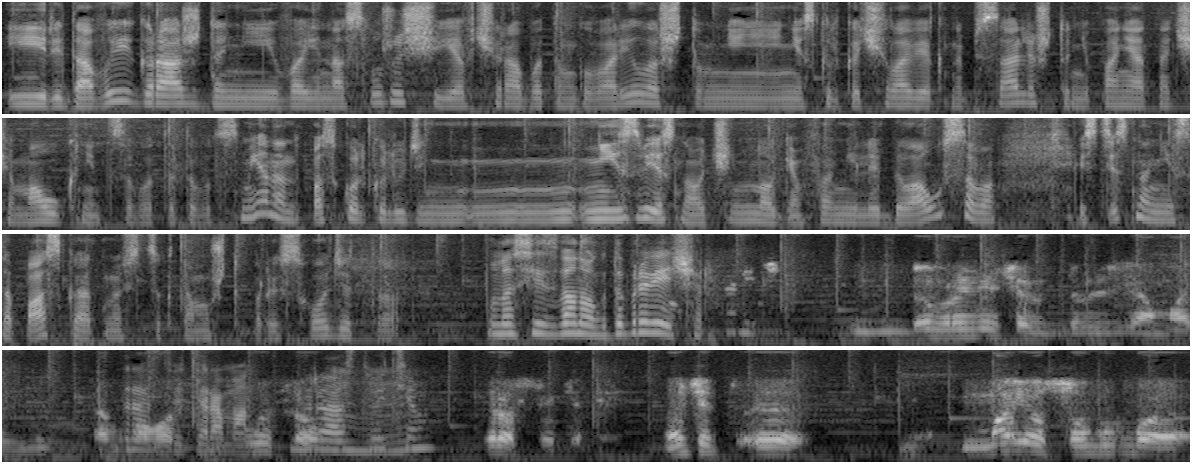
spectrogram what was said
и рядовые граждане, и военнослужащие. Я вчера об этом говорила, что мне несколько человек написали, что непонятно, чем аукнется вот эта вот смена, но поскольку люди неизвестно очень многим фамилия Белоусова, естественно, они с опаской относятся к тому, что происходит. У нас есть звонок. Добрый вечер. Добрый вечер, друзья мои. Давно Здравствуйте, Роман. слышал. Здравствуйте. Здравствуйте. Значит, мое сугубо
